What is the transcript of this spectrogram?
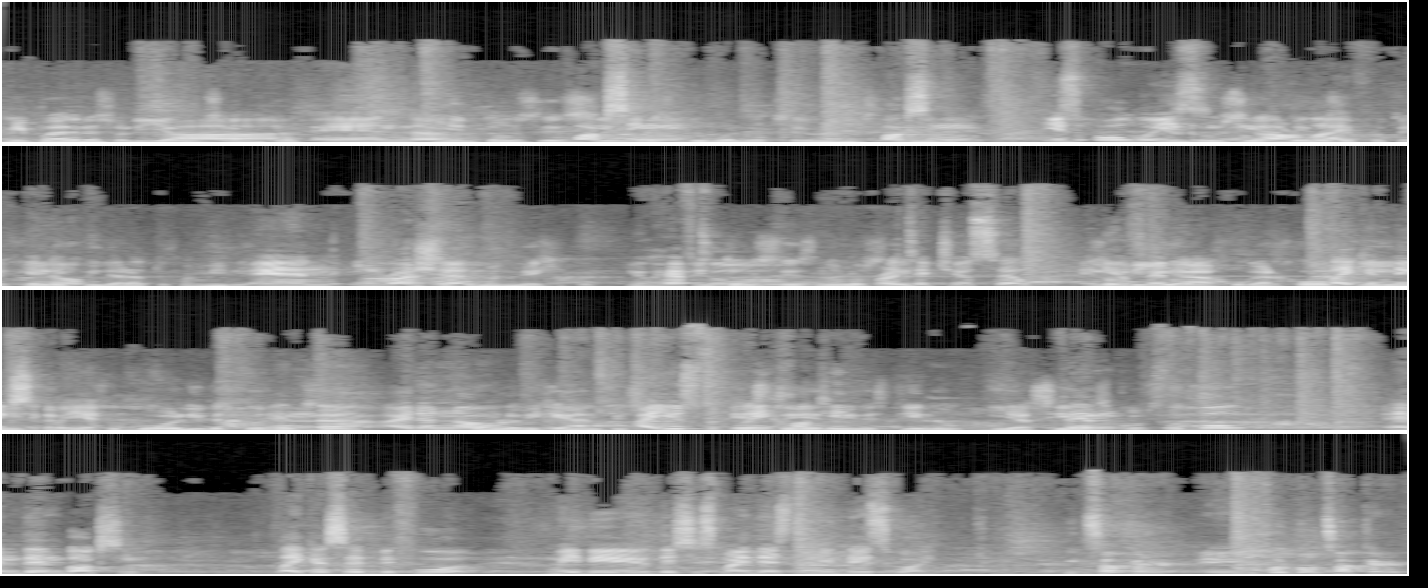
Mi padre solía boxear un poco. and uh, Y entonces boxing, siempre estuvo el boxeo en nuestra boxing vida. is always En in Rusia debes de life, proteger you know? y cuidar a tu familia, And in así Russia, como en México. you have to Entonces no lo sé. protect yourself and your Solía jugar like hockey, Mexico, también yeah? fútbol y después And, boxeo. uh. Como lo dije antes, I used to play este es mi destino y así then las cosas. football, and then boxing. Like I said before, maybe this is my destiny. That's why. In soccer, in football, soccer,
